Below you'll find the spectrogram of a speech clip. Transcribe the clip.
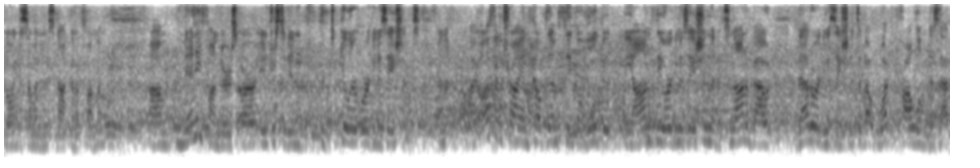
going to someone who's not going to fund them. Um, many funders are interested in particular organizations, and I often try and help them think a little bit beyond the organization. That it's not about that organization; it's about what problem does that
